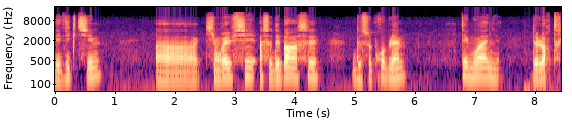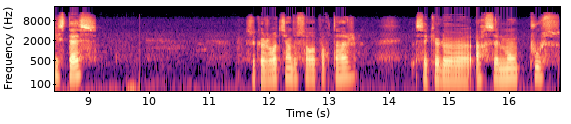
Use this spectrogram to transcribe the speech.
les victimes euh, qui ont réussi à se débarrasser de ce problème témoignent de leur tristesse. Ce que je retiens de ce reportage, c'est que le harcèlement pousse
